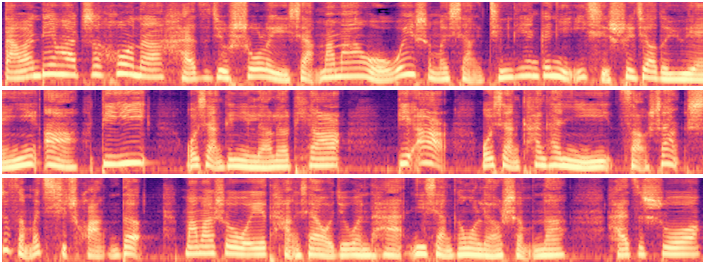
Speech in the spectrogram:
打完电话之后呢，孩子就说了一下：“妈妈，我为什么想今天跟你一起睡觉的原因啊？第一，我想跟你聊聊天儿。”第二，我想看看你早上是怎么起床的。妈妈说，我也躺下，我就问他，你想跟我聊什么呢？孩子说，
